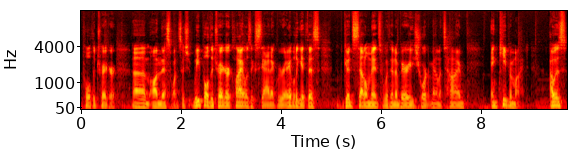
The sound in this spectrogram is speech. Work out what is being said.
pull the trigger um, on this one. So we pulled the trigger, client was ecstatic. We were able to get this good settlement within a very short amount of time. And keep in mind, I was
